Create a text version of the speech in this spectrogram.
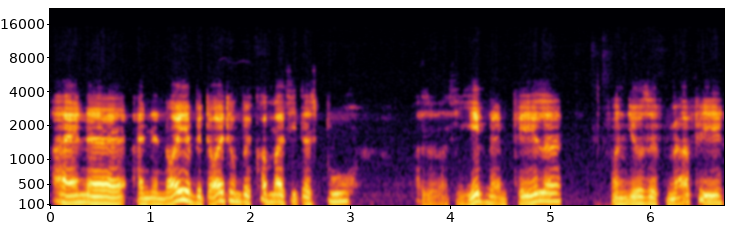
eine, eine neue Bedeutung bekommen, als ich das Buch, also was ich jedem empfehle, von Joseph Murphy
